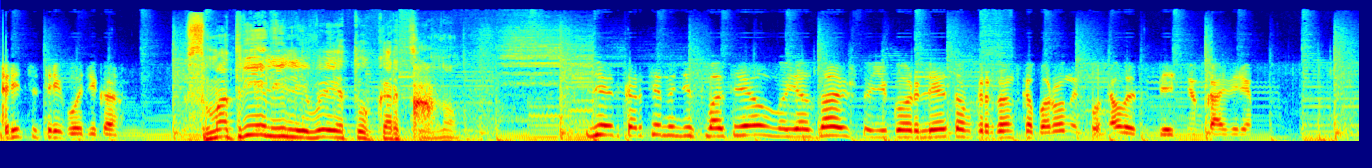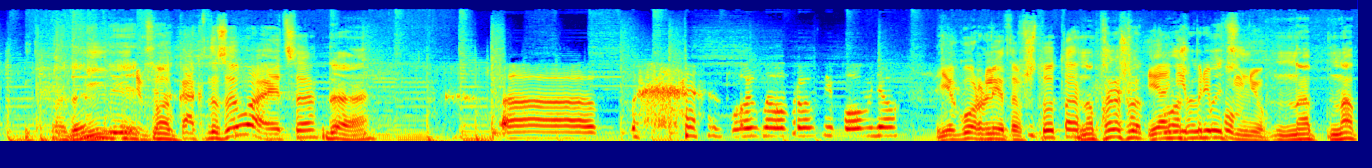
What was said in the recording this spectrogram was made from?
33 годика. Смотрели ли вы эту картину? Нет, картину не смотрел, но я знаю, что Егор Летов гражданской обороны исполнял эту песню в кавере. Подождите. Как называется? Да. А, Сложный вопрос, не помню. Егор Летов что-то? Ну, хорошо. Я не быть, припомню, На, на,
